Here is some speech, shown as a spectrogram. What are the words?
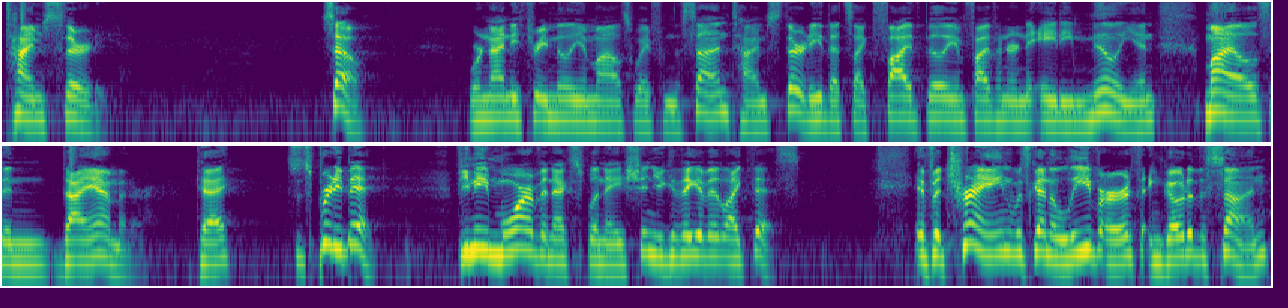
times 30. So, we're 93 million miles away from the sun times 30. That's like 5 billion, 580 million miles in diameter. Okay? So it's pretty big. If you need more of an explanation, you can think of it like this If a train was going to leave Earth and go to the sun,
